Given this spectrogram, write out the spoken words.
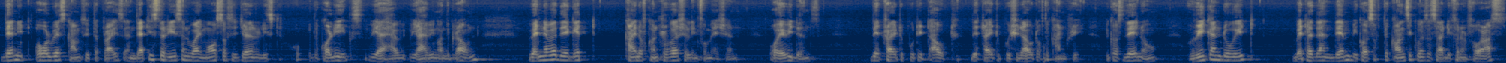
then it always comes with a price, and that is the reason why most of the journalists, the colleagues we are, have, we are having on the ground, whenever they get kind of controversial information or evidence, they try to put it out. They try to push it out of the country because they know we can do it better than them because of the consequences are different for us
